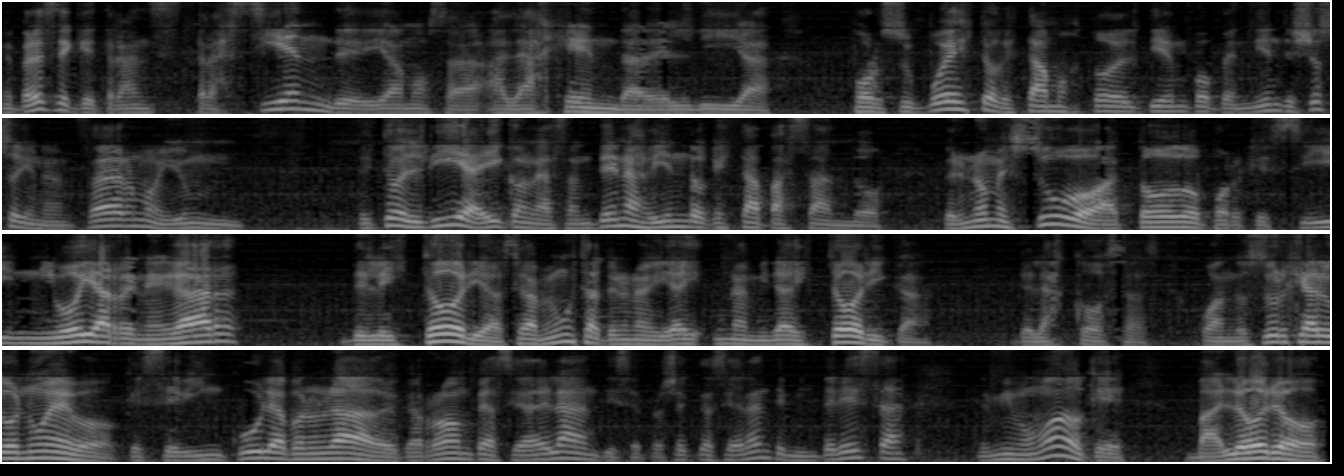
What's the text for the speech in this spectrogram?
me parece que trasciende, digamos, a, la agenda del día. Por supuesto que estamos todo el tiempo pendientes. Yo soy un enfermo y un... Estoy todo el día ahí con las antenas viendo qué está pasando. Pero no me subo a todo porque sí, ni voy a renegar de la historia. O sea, me gusta tener una mirada histórica de las cosas. Cuando surge algo nuevo que se vincula por un lado y que rompe hacia adelante y se proyecta hacia adelante, me interesa del mismo modo que valoro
